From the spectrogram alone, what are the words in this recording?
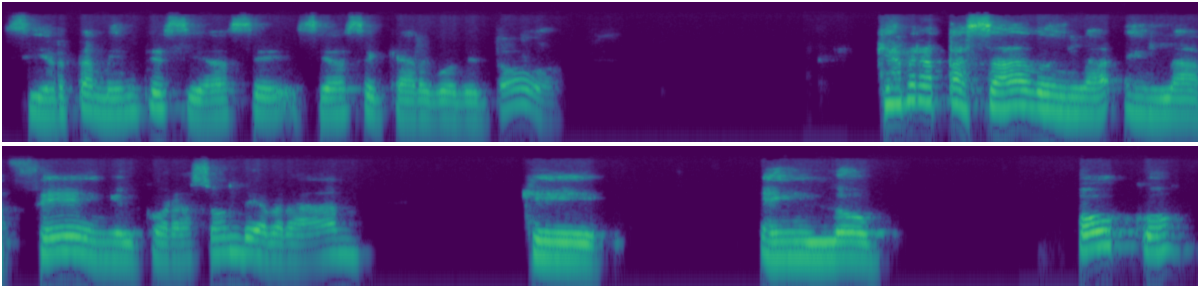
ciertamente se hace, se hace cargo de todo. ¿Qué habrá pasado en la, en la fe, en el corazón de Abraham, que en lo poco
